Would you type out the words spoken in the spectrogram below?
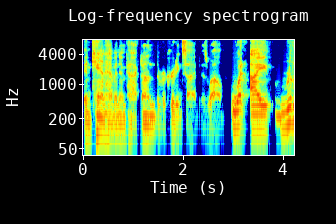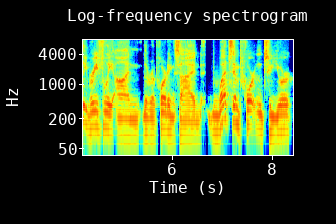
and can have an impact on the recruiting side as well. What I really briefly on the reporting side, what's important to your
